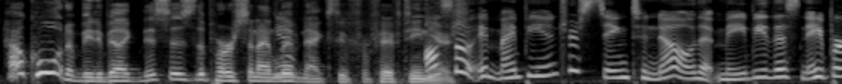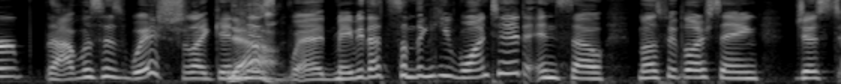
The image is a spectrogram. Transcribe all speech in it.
how cool would it be to be like this is the person i lived next to for 15 years. Also, it might be interesting to know that maybe this neighbor that was his wish, like in Yeah. his maybe that's something he wanted, and so most people are saying just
